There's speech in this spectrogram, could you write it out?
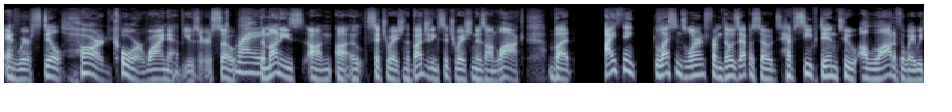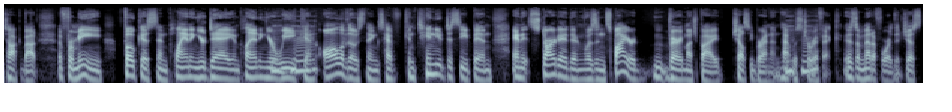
and we're still hardcore YNAB users. So, right. the money's on uh, situation, the budgeting situation is on lock. But I think lessons learned from those episodes have seeped into a lot of the way we talk about, uh, for me, focus and planning your day and planning your week Mhm. and all of those things have continued to seep in. And it started and was inspired very much by Chelsea Brennan. That was Mhm. terrific. It was a metaphor that just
